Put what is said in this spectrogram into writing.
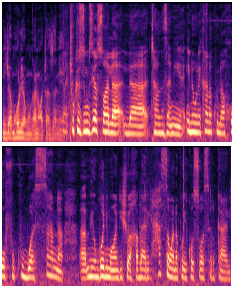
ni Jamhuri ya Muungano wa Tanzania. Tukizungumzia swala la Tanzania, inaonekana kuna hofu kubwa sana uh, miongoni mwa waandishi wa habari hasa wanapoikosoa serikali.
